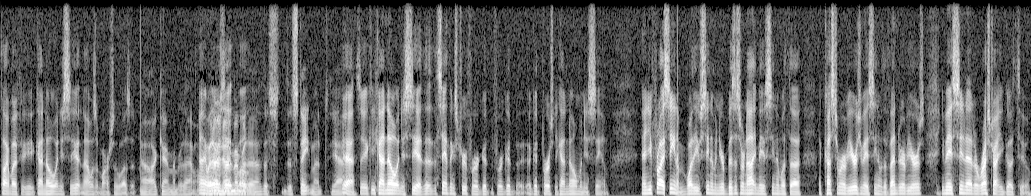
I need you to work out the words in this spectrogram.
Talking about if you, you kind of know when you see it. No, it wasn't Marshall. Who was it? No, I can't remember that one. Anyway, there's know- I a- remember well- the, the the statement. Yeah. Yeah. So you, you kind of know when you see it. The, the same thing's true for a good for a good a good person. You kind of know them when you see them, and you've probably seen them. Whether you've seen them in your business or not, you may have seen them with a, a customer of yours. You may have seen them with a vendor of yours. You may have seen it at a restaurant you go to,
